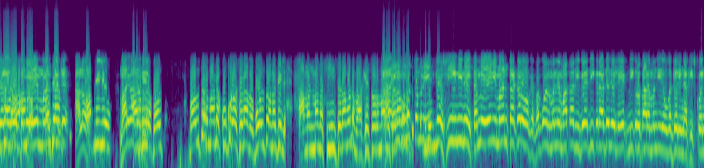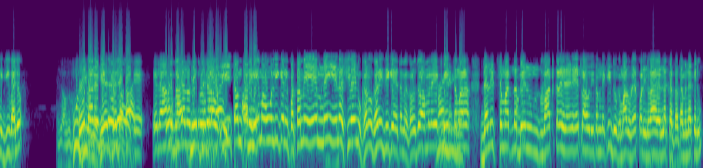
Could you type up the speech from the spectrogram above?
ચડાવો તમે એમ માનતા કે હાલો. મારી વાત બહુ બહુતર માને કુકડો ચડાવે બોલતો નથી. સામાન માને સિંહ ચડાવો ને વાઘેશ્વર માને ચડાવો ને. તમને એક જ સિંહની નહીં. તમે એવી માનતા કરો કે ભગવાન મને માતાજી બે દીકરા દે એટલે એક દીકરો તારે મંદિરે વધેરી નાખીશ. કોઈની જીવ આલ્યો? હું સમાજ નહીં, બેન નહીં, તમારા દલિત બેન વાત કરે એટલા સુધી તમને કીધું કે મારું રેકોર્ડિંગ વાયરલ ન કરતા. તમે ન કર્યું?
